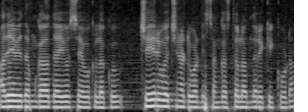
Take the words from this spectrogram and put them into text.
అదేవిధంగా దైవ సేవకులకు చేరి వచ్చినటువంటి సంఘస్థులందరికీ కూడా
